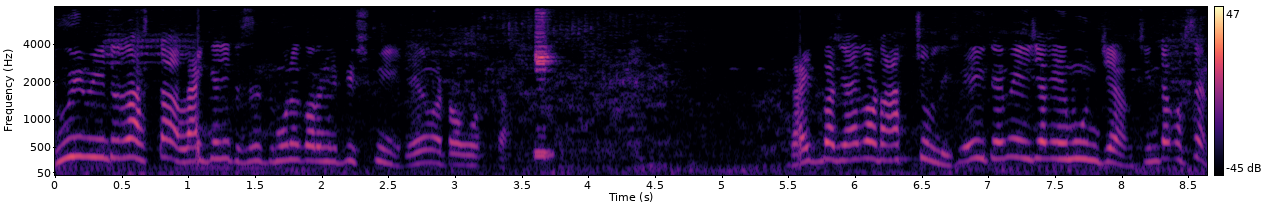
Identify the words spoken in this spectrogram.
দুই মিনিটের রাস্তা, লাগিয়ে যেতেছে মনে করেন বিশ মিনিট এরকম একটা অবস্থা। রাইট বাজে এগারোটা আটচল্লিশ, এই টাইমে এই জায়গায় এমন জ্যাম চিন্তা করছেন?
